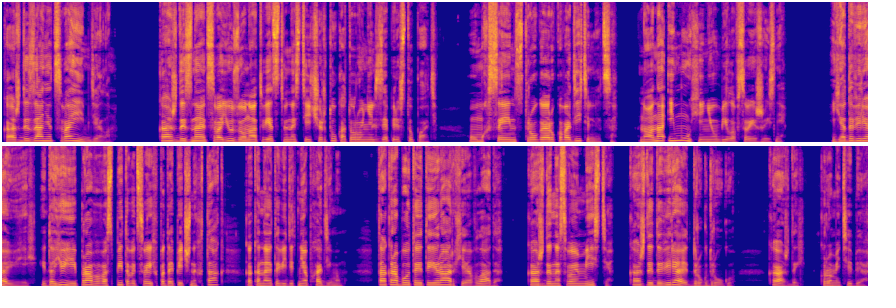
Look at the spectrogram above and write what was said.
Каждый занят своим делом. Каждый знает свою зону ответственности и черту, которую нельзя переступать. Умхсейн — строгая руководительница, но она и мухи не убила в своей жизни. Я доверяю ей и даю ей право воспитывать своих подопечных так, как она это видит необходимым. Так работает иерархия, Влада. Каждый на своем месте, каждый доверяет друг другу. Каждый, кроме тебя.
